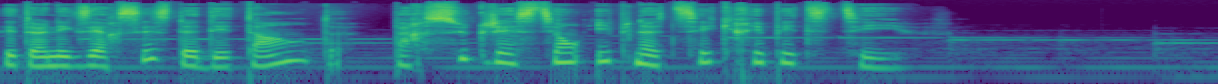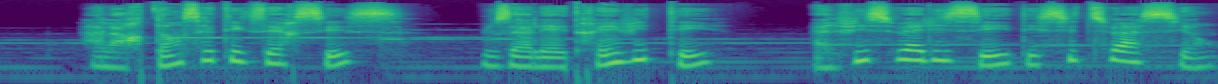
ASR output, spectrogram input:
C'est un exercice de détente par suggestion hypnotique répétitive. Alors dans cet exercice, vous allez être invité à visualiser des situations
